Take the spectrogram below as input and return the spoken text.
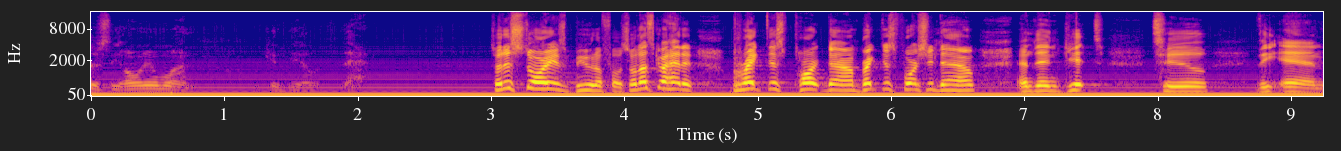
is the only one who can heal that. So this story is beautiful. So let's go ahead and break this part down, break this portion down, and then get to the end.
